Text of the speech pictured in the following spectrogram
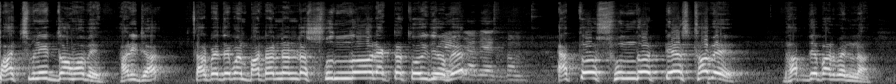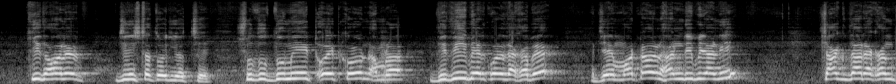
পাঁচ মিনিট দম হবে হাঁড়িটা। তারপরে দেখবেন বাটার নানটা সুন্দর একটা তৈরি হবে। এত সুন্দর টেস্ট হবে ভাবতে পারবেন না কি ধরনের জিনিসটা তৈরি হচ্ছে। শুধু দু মিনিট ওয়েট করুন আমরা দিদি বের করে দেখাবে যে মটন হান্ডি বিরিয়ানি চাকদার একান্ত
